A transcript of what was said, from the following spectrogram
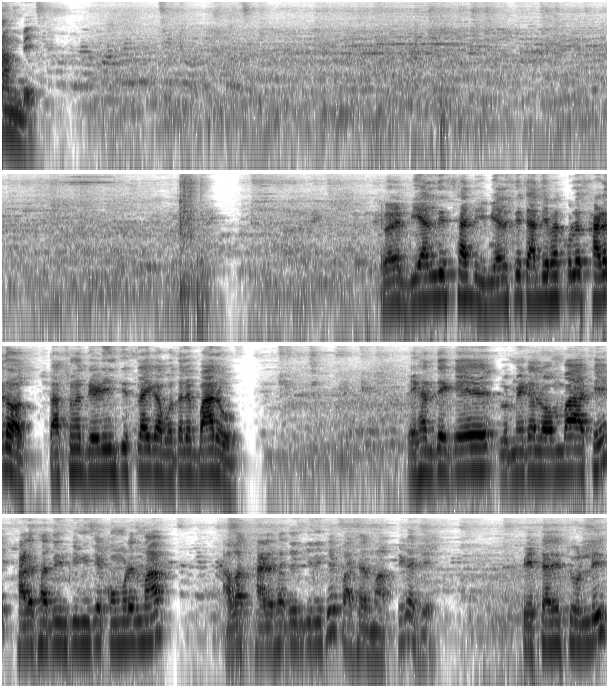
নামবে। এবারে বিয়াল্লিশ ছাদি বিয়াল্লিশকে চার দিয়ে ভাগ করলে সাড়ে দশ। তার সঙ্গে দেড় ইঞ্চি সেলাই খাব তাহলে বারো। এখান থেকে মেয়েটা লম্বা আছে, সাড়ে সাত ইঞ্চি নিচে কোমরের মাপ, আবার সাড়ে সাত ইঞ্চি নিচে পাশার মাপ, ঠিক আছে? পেটটা আছে চল্লিশ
